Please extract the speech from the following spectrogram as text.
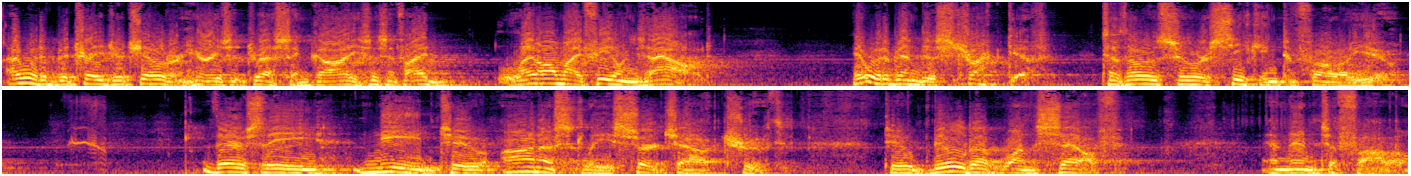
I would have betrayed your children. Here he's addressing God. He says, if I'd let all my feelings out, it would have been destructive to those who are seeking to follow you there's the need to honestly search out truth, to build up oneself, and then to follow.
